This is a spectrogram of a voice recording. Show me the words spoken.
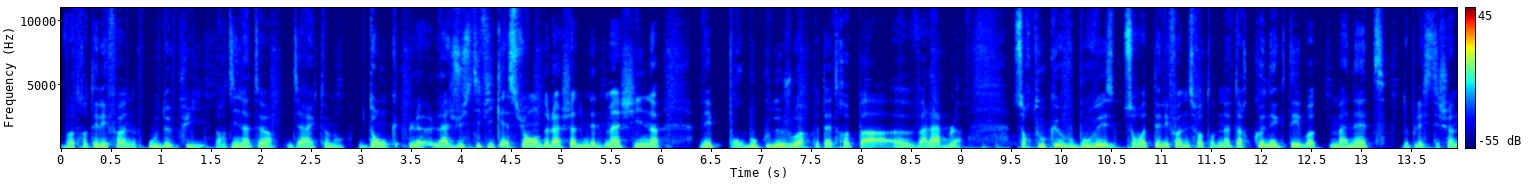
votre téléphone ou depuis l'ordinateur directement. Donc la justification de l'achat d'une tête machine n'est pour beaucoup de joueurs peut-être pas euh, valable, surtout que vous pouvez sur votre téléphone et sur votre ordinateur connecter votre manette de PlayStation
